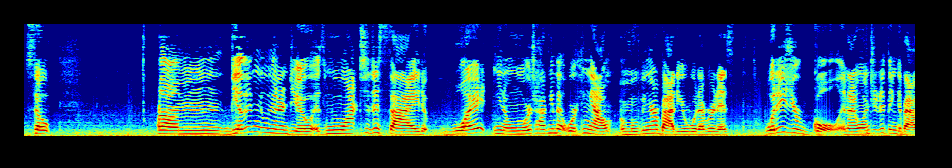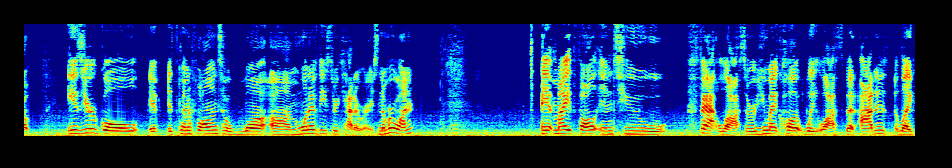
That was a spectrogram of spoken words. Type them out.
So, um, the other thing we're going to do is we want to decide what, you know, when we're talking about working out or moving our body or whatever it is, what is your goal? And I want you to think about is your goal if it's going to fall into one, um, one of these three categories. Number one it might fall into fat loss or you might call it weight loss but honest like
